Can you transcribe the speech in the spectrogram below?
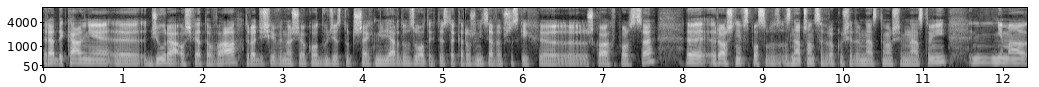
radykalnie e, dziura oświatowa, która dzisiaj wynosi około 23 miliardów złotych, to jest taka różnica we wszystkich e, szkołach w Polsce, e, rośnie w sposób znaczący w roku 17-18 i nie ma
